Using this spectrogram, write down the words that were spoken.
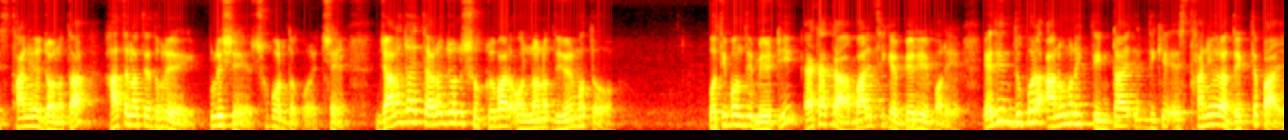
স্থানীয় জনতা হাতে নাতে ধরে পুলিশে সুপর্দ করেছে। জানা যায় তেরো জন শুক্রবার অন্যান্য দিনের মতো প্রতিবন্ধী মেয়েটি একা একা বাড়ি থেকে বেরিয়ে পড়ে। এদিন দুপুর আনুমানিক তিনটায় দিকে স্থানীয়রা দেখতে পায়,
